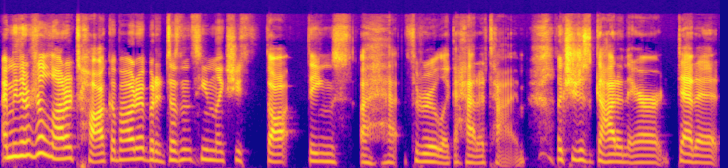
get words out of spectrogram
I mean, there's a lot of talk about it, but it doesn't seem like she thought things ahead through like ahead of time. Like she just got in there, did it,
